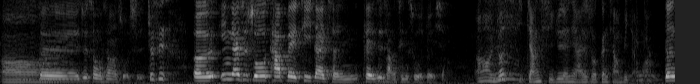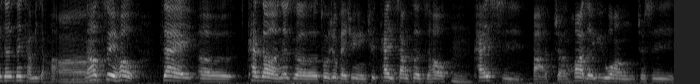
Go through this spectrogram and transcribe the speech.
哦，对对对，就生活上的琐事，就是呃，应该是说他被替代成可以日常倾诉的对象，哦，你说喜讲喜剧这件事情，还是说跟墙壁讲话跟？跟跟跟墙壁讲话，哦，然后最后在呃看到了那个脱口秀培训营去开始上课之后，嗯。开始把转化的欲望，就是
